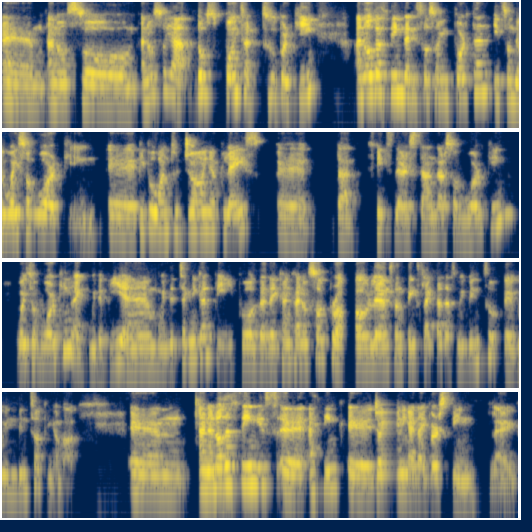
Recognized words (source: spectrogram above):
Um, and also, and also, yeah, those points are super key. Another thing that is also important is on the ways of working. Uh, people want to join a place uh, that fits their standards of working, ways of working, like with the PM, with the technical people, that they can kind of solve problems and things like that, as we've been, to, uh, we've been talking about. Um, and another thing is, uh, I think, uh, joining a diverse team, like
